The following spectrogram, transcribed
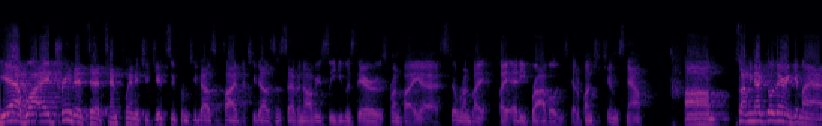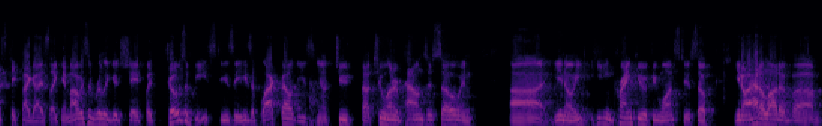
Yeah, well, I trained at uh, 10th Planet Jiu Jitsu from 2005 to 2007. Obviously, he was there. It was run by, uh, still run by by Eddie Bravo. He's got a bunch of gyms now. Um, so I mean, I'd go there and get my ass kicked by guys like him. I was in really good shape, but Joe's a beast. He's a, he's a black belt. He's you know two about 200 pounds or so, and uh, you know he he can crank you if he wants to. So you know, I had a lot of um,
